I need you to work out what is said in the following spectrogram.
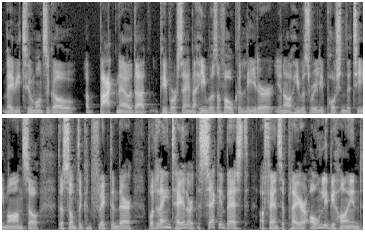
maybe two months ago uh, back now that people were saying that he was a vocal leader. You know, he was really pushing the team on. So there's something conflicting there. But Lane Taylor, the second best offensive player, only behind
